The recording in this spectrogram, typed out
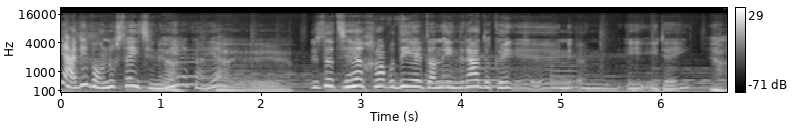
Ja, die woont nog steeds in Amerika. Ja. Ja. Ja, ja, ja, Dus dat is heel grappig. Die heeft dan inderdaad ook een, een, een idee. Ja.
